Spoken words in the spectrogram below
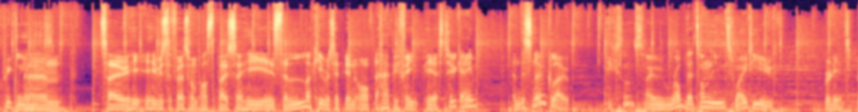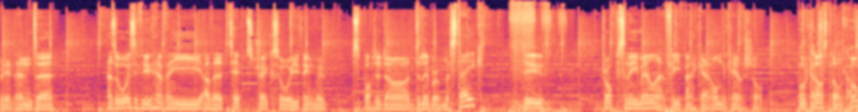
quickly. in this. Um, so he, he was the first one past the post. So he is the lucky recipient of the Happy Feet PS2 game and the Snow Globe. Excellent. So Rob, that's on its way to you. Brilliant, brilliant. And uh, as always, if you have any other tips, tricks, or you think we've spotted our deliberate mistake, do drop us an email at feedback at onthecouch.podcast.com.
